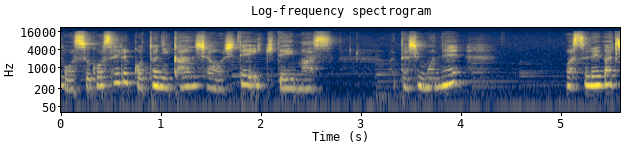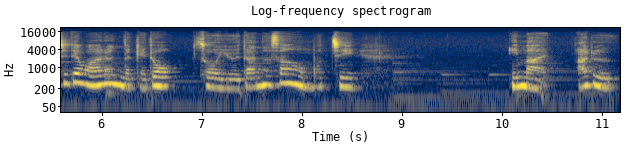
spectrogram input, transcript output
々を過ごせることに感謝をして生きています。私もね忘れがちではあるんだけどそういう旦那さんを持ち今ある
